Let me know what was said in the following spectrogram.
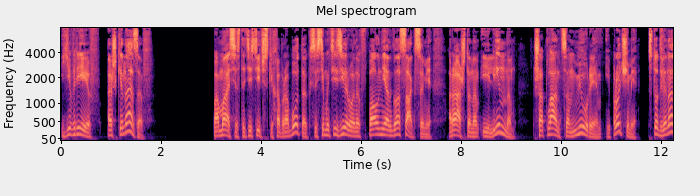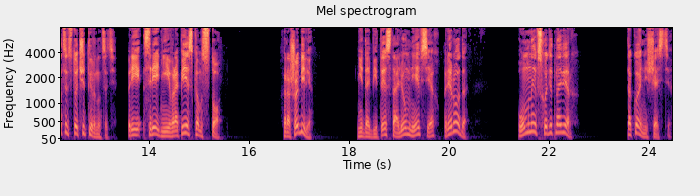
евреев-ашкеназов по массе статистических обработок, систематизированных вполне англосаксами, Раштоном и Линном, шотландцем Мюрреем и прочими, 112-114, при среднеевропейском 100. Хорошо били? Недобитые стали умнее всех. Природа. Умные всходят наверх. Такое несчастье.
